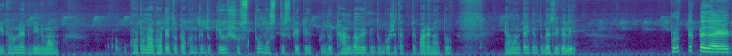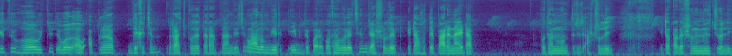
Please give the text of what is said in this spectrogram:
এই ধরনের নির্মম, ঘটনা ঘটে, তো তখন কিন্তু কেউ সুস্থ মস্তিষ্কে কিন্তু ঠান্ডা হয়ে কিন্তু বসে থাকতে পারে না। তো এমনটাই কিন্তু বেসিক্যালি প্রত্যেকটা জায়গায় কিন্তু হওয়া উচিত এবং আপনারা দেখেছেন রাজপথে তারা প্রাণ দিয়েছে এবং আলমগীর এই ব্যাপারে কথা বলেছেন যে আসলে এটা হতে পারে না, এটা প্রধানমন্ত্রীর আসলেই, এটা তাদের সঙ্গে মিউচুয়ালি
